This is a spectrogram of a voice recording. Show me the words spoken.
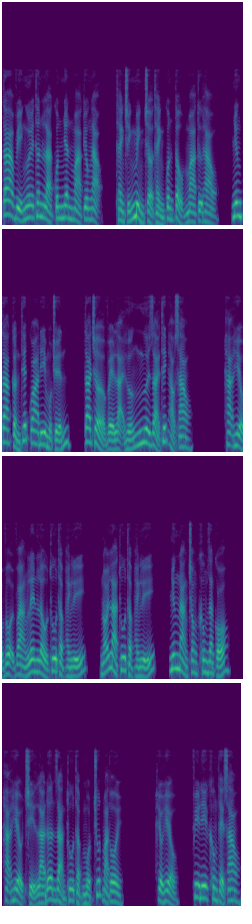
ta vì ngươi thân là quân nhân mà kiêu ngạo, thành chính mình trở thành quân tẩu mà tự hào, nhưng ta cần thiết qua đi một chuyến, ta trở về lại hướng ngươi giải thích hảo sao. Hạ hiểu vội vàng lên lầu thu thập hành lý, nói là thu thập hành lý, nhưng nàng trong không gian có, hạ hiểu chỉ là đơn giản thu thập một chút mà thôi. Hiểu hiểu, phi đi không thể sao.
